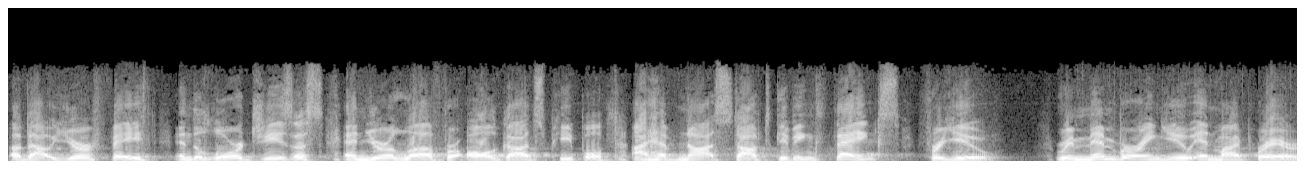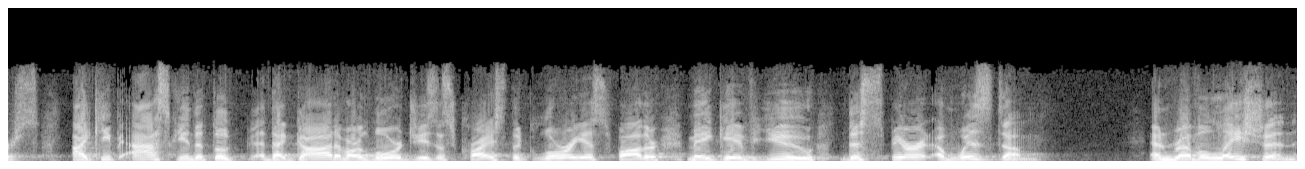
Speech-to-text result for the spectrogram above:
about your faith in the Lord Jesus and your love for all God's people, I have not stopped giving thanks for you, remembering you in my prayers. I keep asking that, the, that God of our Lord Jesus Christ, the glorious Father, may give you the spirit of wisdom and revelation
